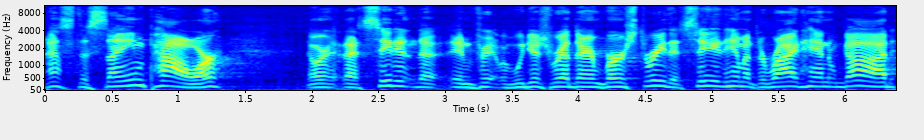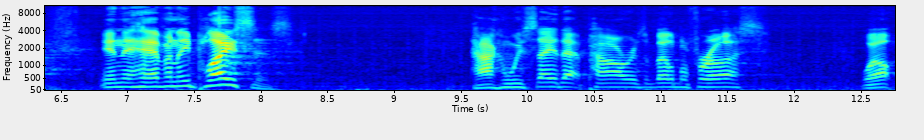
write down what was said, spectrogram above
That's the same power that's seated, in, we just read there in verse 3, that seated him at the right hand of God in the heavenly places. How can we say that power is available for us? Well,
